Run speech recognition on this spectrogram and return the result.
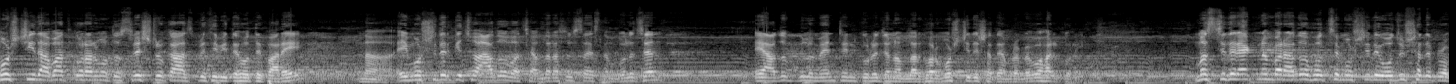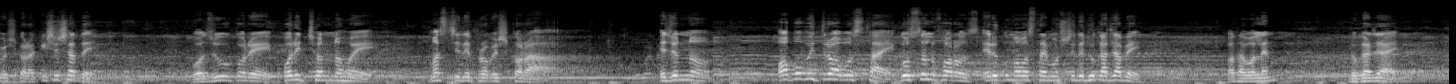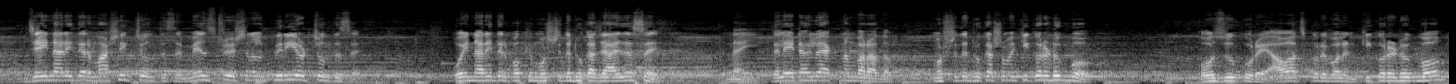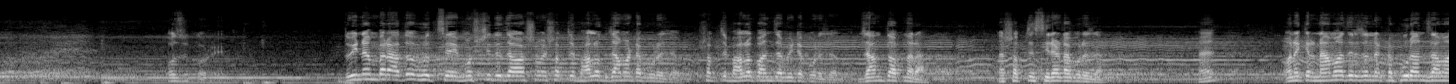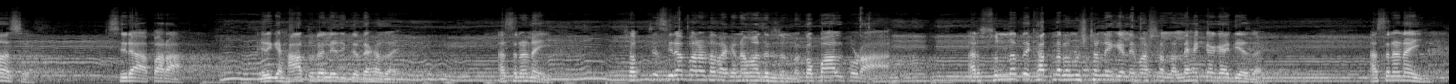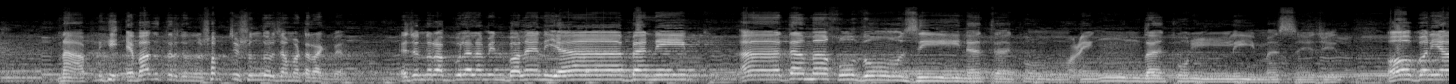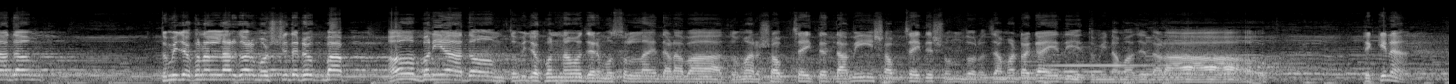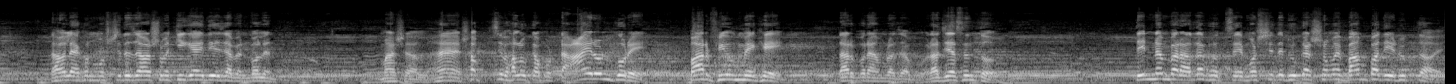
মসজিদ আবাদ করার মতো শ্রেষ্ঠ কাজ পৃথিবীতে হতে পারে না। এই মসজিদের কিছু আদব আছে, আল্লাহ রাসুল্লাহ ইসলাম বলেছেন, এই আদবগুলো মেনটেন করে যেন আল্লাহর ঘর মসজিদের সাথে আমরা ব্যবহার করি। মসজিদের এক নম্বর আদব হচ্ছে মসজিদে অজুর সাথে প্রবেশ করা। কিসের সাথে? অজু করে পরিচ্ছন্ন হয়ে মসজিদে প্রবেশ করা। এজন্য অপবিত্র অবস্থায় গোসল ফরজ, এরকম অবস্থায় মসজিদে ঢুকা যাবে? কথা বলেন, ঢুকা যায়? যেই নারীদের মাসিক চলতেছে মেনস্ট্রুয়েশনাল পিরিয়ড চলতেছে, ওই নারীদের পক্ষে মসজিদে ঢুকা যায় আছে? নাই। তাহলে এটা হলো এক নম্বর আদব। মসজিদে ঢুকার সময় কি করে ঢুকবো? অজু করে, আওয়াজ করে বলেন, কি করে ঢুকবো? অজু করে। দুই নাম্বার আদব হচ্ছে, মসজিদে যাওয়ার সময় সবচেয়ে ভালো জামাটা পরে যাব সবচেয়ে ভালো পাঞ্জাবিটা পরে যাব জান তো আপনারা, না সবচেয়ে সিরাটা পরে যান। হ্যাঁ? অনেকের নামাজের জন্য একটা পুরান জামা আছে। সিরা পাড়া এদিকে হাত উঠালে এদিকে দেখা যায়। আছে না নাই? সবচেয়ে সিরা পাড়াটা রাখে নামাজের জন্য, কপাল পোড়া। আর সুন্নাতে খাতনার অনুষ্ঠানে গেলে মার্শাল্লাহ লেহেঙ্গা গায়ে দিয়ে যায়। আছে না নাই? না, আপনি এবাদতের জন্য সবচেয়ে সুন্দর জামাটা রাখবেন। এজন্য রাব্বুল আলামিন বলেন, ইয়া বানি আদম, খুযু জিনাতাকুম ইনদা কুল্লি মসজিদ। ও বনি আদম তুমি যখন আল্লাহর ঘর মসজিদে ঢুকবা, ও বনি আদম, তুমি যখন নামাজের মুসল্লায় দাঁড়াবা, তোমার সবচাইতে দামি, সবচাইতে সুন্দর জামাটা গায়ে দিয়ে তুমি নামাজে দাঁড়াও। ঠিক কি না? তাহলে এখন মসজিদে যাওয়ার সময় কি গায়ে দিয়ে যাবেন বলেন? মাশাল হ্যাঁ সবচেয়ে ভালো কাপড়টা আয়রন করে, পারফিউম মেখে, তারপরে আমরা যাব। রাজি আছেন তো? তিন নাম্বার আদাব হচ্ছে, মসজিদে ঢুকার সময় বাম পা দিয়ে ঢুকতে হয়।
